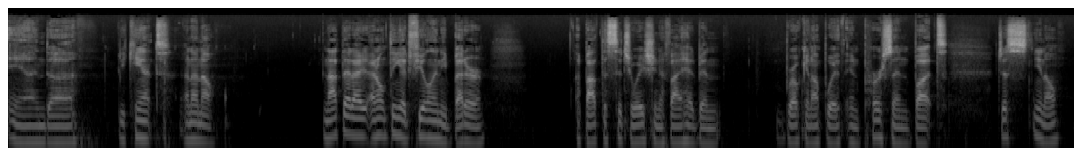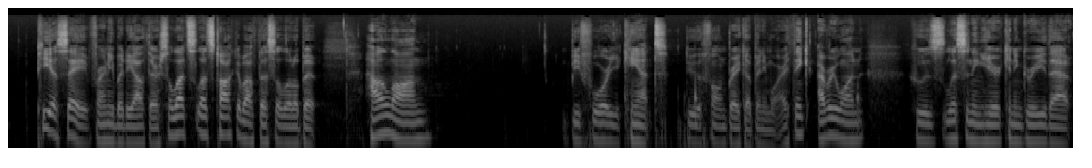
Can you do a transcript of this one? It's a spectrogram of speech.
and uh, you can't. I don't know not that I, I don't think I'd feel any better about the situation if I had been broken up with in person, but just, you know, PSA for anybody out there. So let's let's talk about this a little bit. How long before you can't do the phone breakup anymore? I think everyone who's listening here can agree that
